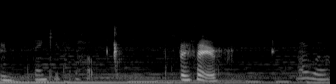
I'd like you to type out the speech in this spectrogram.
Mm. thank you for the help. Stay safe. I will.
